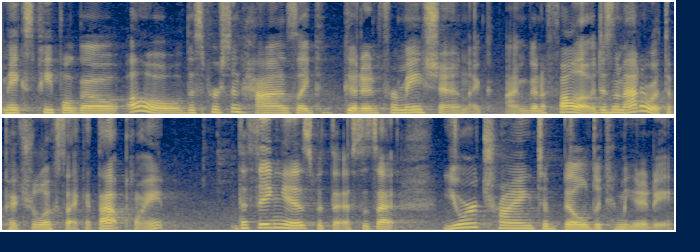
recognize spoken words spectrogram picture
makes people go, "Oh, this person has like good information. Like I'm going to follow." It doesn't matter what the picture looks like at that point the thing is with this is that you're trying to build a community.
